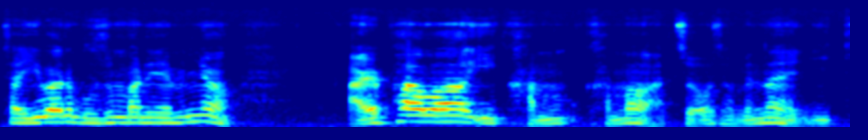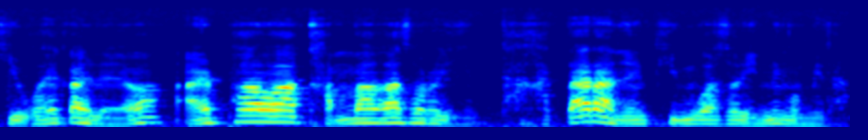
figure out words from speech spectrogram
자, 이 말은 무슨 말이냐면요. 알파와 이 감, 감마 맞죠? 저 맨날 이 기호가 헷갈려요. 알파와 감마가 서로 다 같다라는 비무가 서로 있는 겁니다.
